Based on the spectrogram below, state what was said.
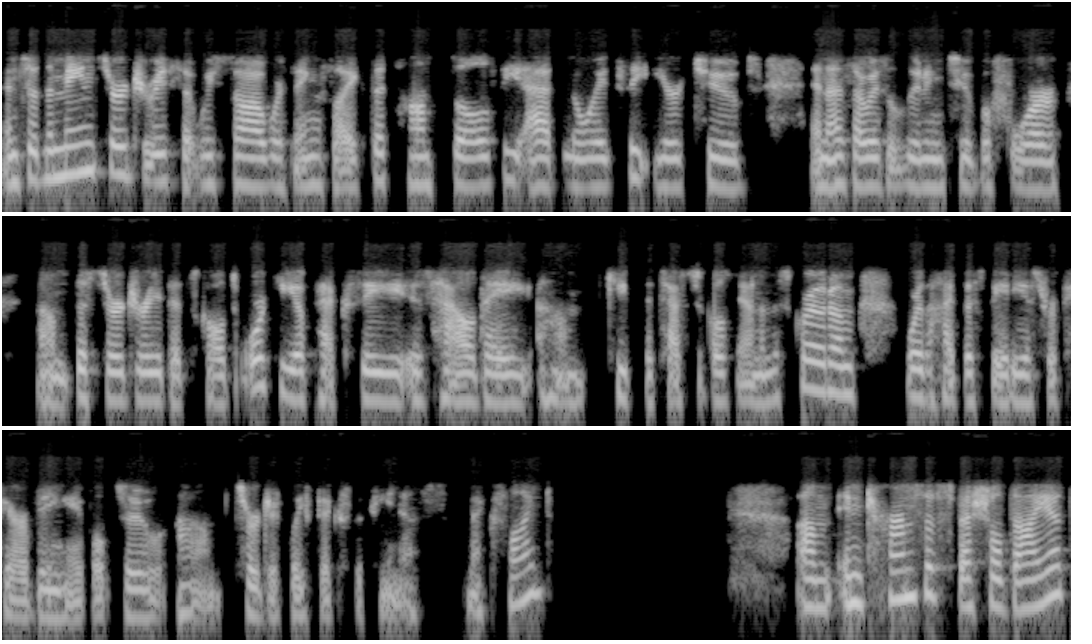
And so the main surgeries that we saw were things like the tonsils, the adenoids, the ear tubes, and as I was alluding to before, um, the surgery that's called orchiopexy is how they um, keep the testicles down in the scrotum, or the hypospadias repair being able to um, surgically fix the penis. Next slide. Um, in terms of special diets,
